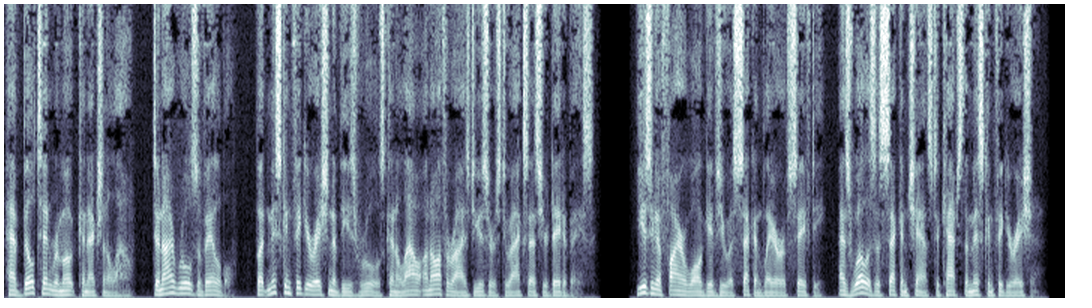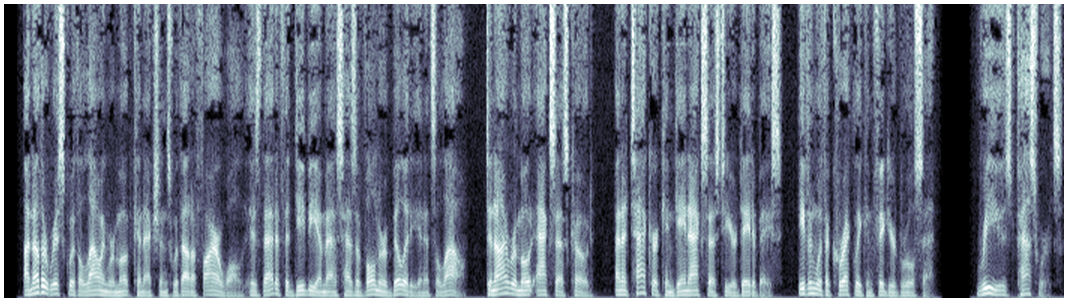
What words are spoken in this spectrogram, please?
have built in remote connection allow, deny rules available but misconfiguration of these rules can allow unauthorized users to access your database. Using a firewall gives you a second layer of safety, as well as a second chance to catch the misconfiguration. Another risk with allowing remote connections without a firewall is that if the DBMS has a vulnerability in its allow, deny remote access code, an attacker can gain access to your database, even with a correctly configured rule set. Reused passwords.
